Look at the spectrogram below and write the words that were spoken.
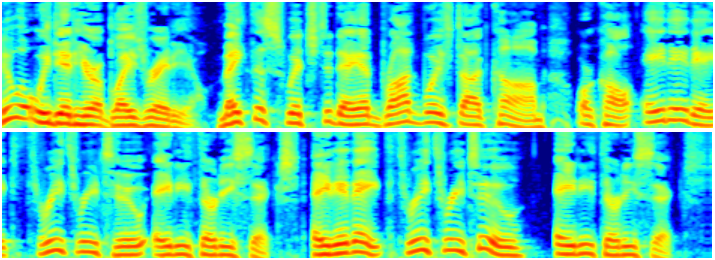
Do what we did here at Blaze Radio. Make the switch today at broadvoice.com or call 888 332 8036. 888 332 8036.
